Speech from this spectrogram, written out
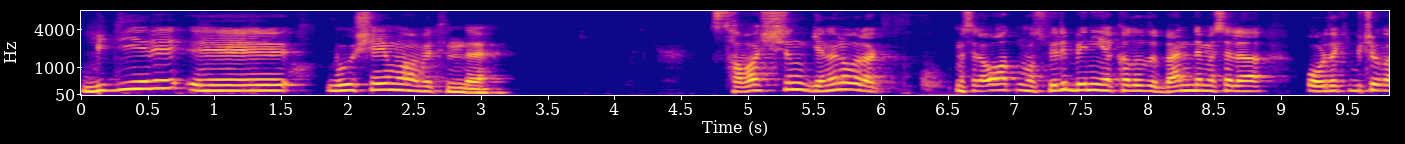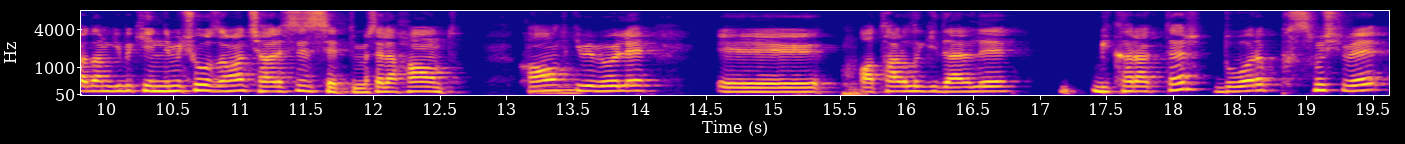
Bir diğeri e, bu şey muhabbetinde savaşın genel olarak mesela o atmosferi beni yakaladı. Ben de mesela oradaki birçok adam gibi kendimi çoğu zaman çaresiz hissettim. Mesela Hound. Hound gibi böyle e, atarlı giderli bir karakter duvara pısmış ve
